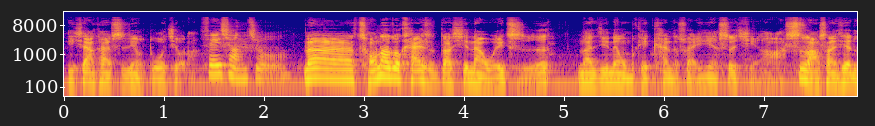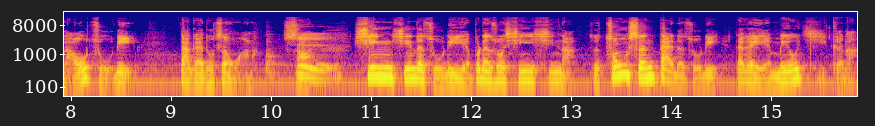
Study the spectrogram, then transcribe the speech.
你想想看时间有多久了？非常久。那从那时候开始到现在为止，那今天我们可以看得出来一件事情啊，市场上一些老主力大概都阵亡了，是、啊、新兴的主力也不能说新兴呐、啊，就中生代的主力大概也没有几个了。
